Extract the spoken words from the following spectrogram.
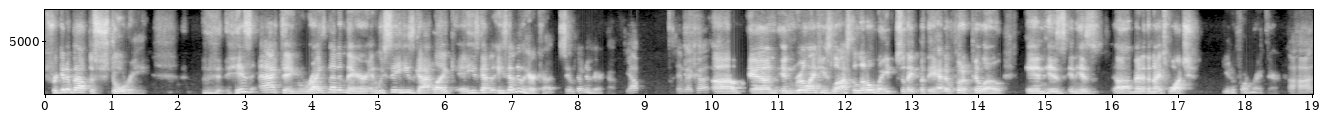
forget about the story. His acting right then and there, and we see he's got like he's got a, he's got a new haircut. Sam's got a new haircut. Yep. Same guy cut. Um, and in real life, he's lost a little weight. So they, but they had to put a pillow in his in his uh, Men of the Night's Watch uniform right there. Uh huh.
